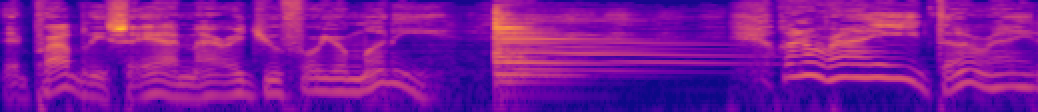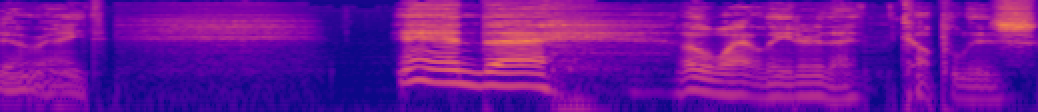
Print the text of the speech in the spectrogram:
They'd probably say I married you for your money. all right, all right, all right. And uh, a little while later, that couple is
